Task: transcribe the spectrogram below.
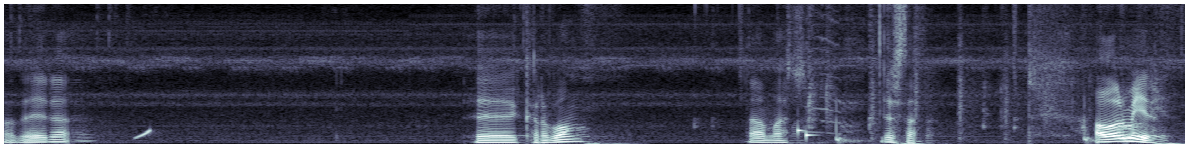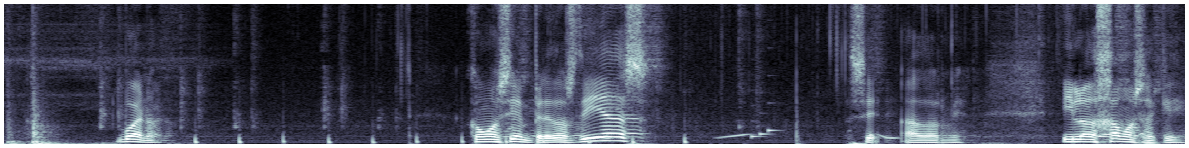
Madera. Eh, carbón. Nada más. Ya está. A dormir. Bueno. Como siempre, dos días. Sí, a dormir. Y lo dejamos aquí.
